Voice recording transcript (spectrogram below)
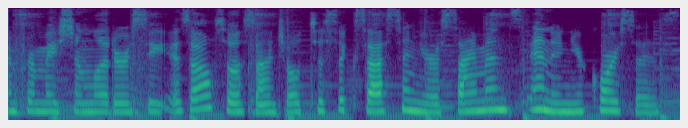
Information literacy is also essential to success in your assignments and in your courses.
